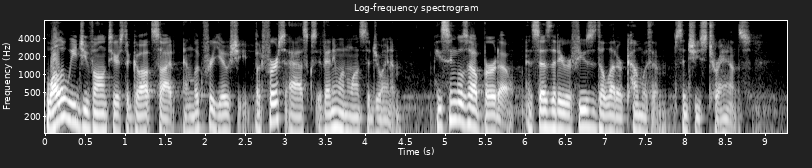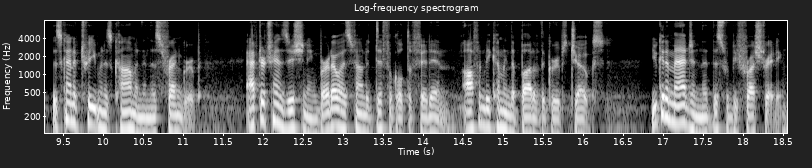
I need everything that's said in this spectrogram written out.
Waluigi volunteers to go outside and look for Yoshi, but first asks if anyone wants to join him. He singles out Birdo and says that he refuses to let her come with him since she's trans. This kind of treatment is common in this friend group. After transitioning, Birdo has found it difficult to fit in, often becoming the butt of the group's jokes. You can imagine that this would be frustrating,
